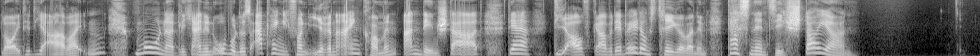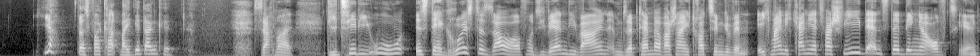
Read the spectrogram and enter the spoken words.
Leute, die arbeiten, monatlich einen Obolus abhängig von ihren Einkommen an den Staat, der die Aufgabe der Bildungsträger übernimmt. Das nennt sich Steuern. Ja, das war gerade mein Gedanke. Sag mal, die CDU ist der größte Sauhaufen und sie werden die Wahlen im September wahrscheinlich trotzdem gewinnen. Ich meine, ich kann jetzt verschiedenste Dinge aufzählen,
